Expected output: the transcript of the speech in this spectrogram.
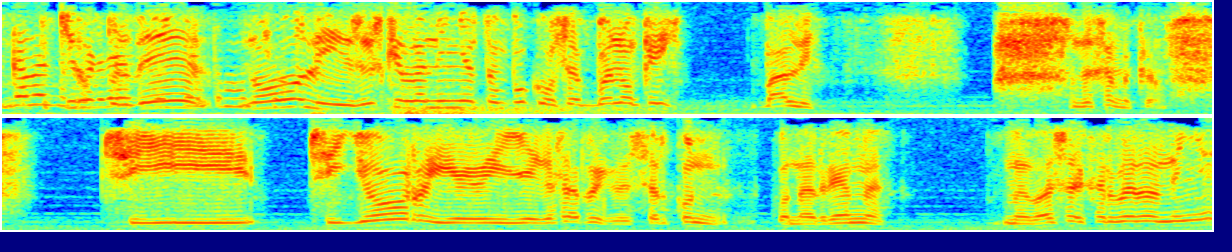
te de quiero perder. No, Liz, es que la niña tampoco, o sea, bueno, ok, vale. Déjame acá. Si, si yo llegara a regresar con, con Adriana, ¿me vas a dejar ver a la niña?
